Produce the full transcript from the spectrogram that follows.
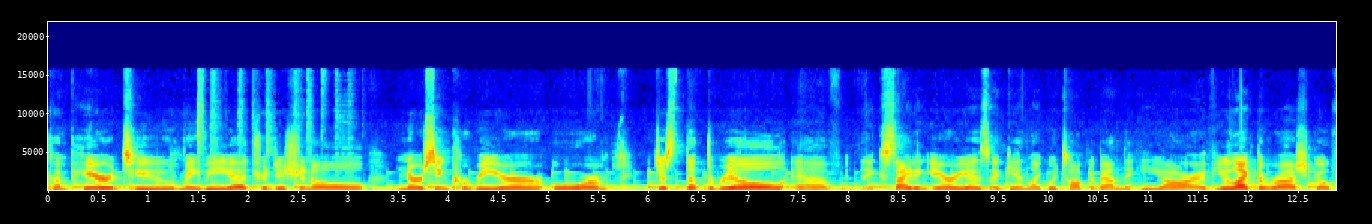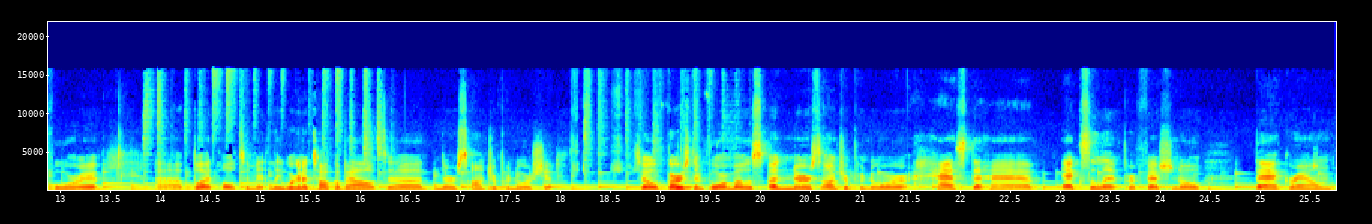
compared to maybe a traditional nursing career or just the thrill of exciting areas? Again like we talked about in the ER if you like the rush go for it. Uh, but ultimately we're going to talk about uh, nurse entrepreneurship. So, first and foremost, a nurse entrepreneur has to have excellent professional background,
